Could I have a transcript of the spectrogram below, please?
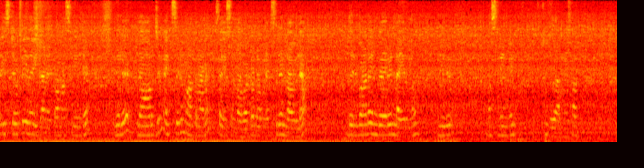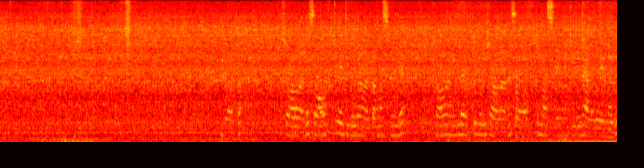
റീസ്റ്റോക്ക് ചെയ്ത ഇതാണ് കേട്ടോ മസ്ലിന്റെ. ഇതിൽ ലാർജും എക്സലും മാത്രമാണ് സൈസ് ഉണ്ടാവുക കേട്ടോ. ഡബിൾ എക്സൽ ഉണ്ടാവില്ല. ഇത് ഒരുപാട് എൻക്വയറി ഉണ്ടായിരുന്നു. ഈ ഒരു മസ്ലിന്റെ ചുരിദാറിന് കേട്ടോ ഷാൾ നല്ല സോഫ്റ്റ് മെറ്റീരിയലാണ് കേട്ടോ മസ്ലിന്റെ ഷാൾ നല്ല അടിപൊളി ഷോളാണ് സോഫ്റ്റ് മസ്ലിൻ മെറ്റീരിയലാണ് വരുന്നത്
